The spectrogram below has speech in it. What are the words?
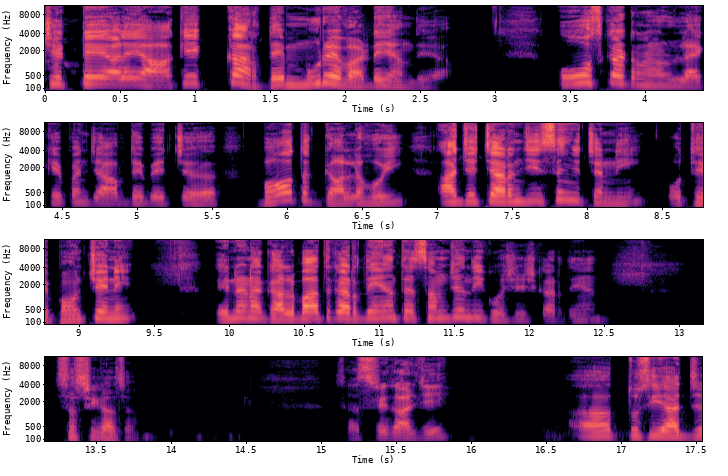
ਚਿੱਟੇ ਵਾਲੇ ਆ ਕੇ ਘਰ ਦੇ ਮੂਹਰੇ ਵੱਢ ਜਾਂਦੇ ਆ। ਉਸ ਘਟਨਾ ਨੂੰ ਲੈ ਕੇ ਪੰਜਾਬ ਦੇ ਵਿੱਚ ਬਹੁਤ ਗੱਲ ਹੋਈ। ਅੱਜ ਚਰਨਜੀਤ ਸਿੰਘ ਚੰਨੀ ਉੱਥੇ ਪਹੁੰਚੇ ਨੇ। ਇਹਨਾਂ ਨਾਲ ਗੱਲਬਾਤ ਕਰਦੇ ਆਂ ਤੇ ਸਮਝਣ ਦੀ ਕੋਸ਼ਿਸ਼ ਕਰਦੇ ਆਂ ਸਤਿ ਸ਼੍ਰੀ ਅਕਾਲ ਸਰ। ਸਤਿ ਸ੍ਰੀ ਅਕਾਲ ਜੀ। ਤੁਸੀਂ ਅੱਜ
